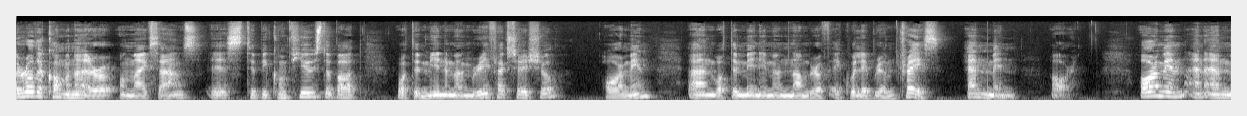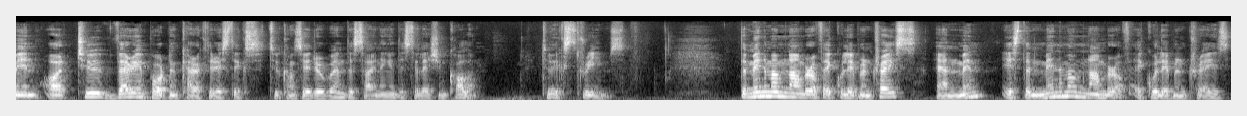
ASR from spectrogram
A rather common error on my exams is to be confused about what the minimum reflux ratio, Rmin, and what the minimum number of equilibrium trays, Nmin, are. Rmin and Nmin are two very important characteristics to consider when designing a distillation column. Two extremes. The minimum number of equilibrium trays, Nmin, is the minimum number of equilibrium trays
